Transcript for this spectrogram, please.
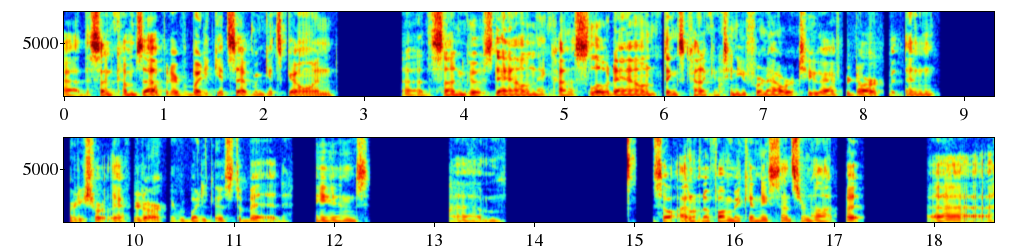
uh, the sun comes up and everybody gets up and gets going. Uh, the sun goes down, they kind of slow down. Things kind of continue for an hour or two after dark, but then pretty shortly after dark, everybody goes to bed. And um, so I don't know if I'm making any sense or not, but uh,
